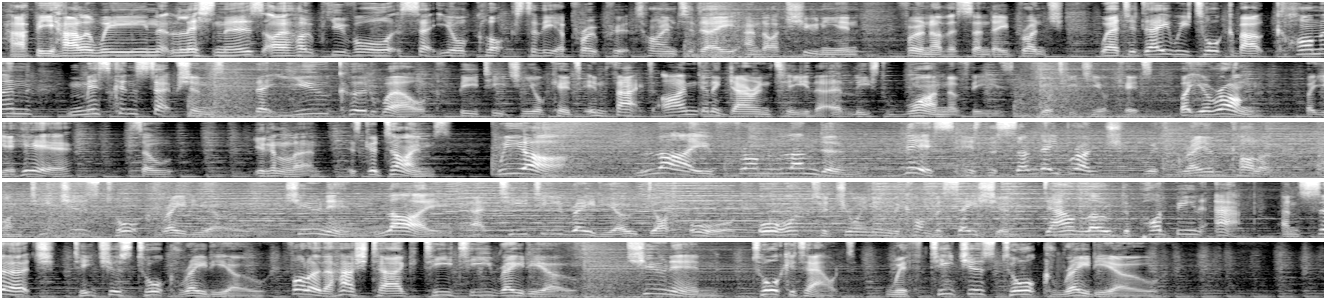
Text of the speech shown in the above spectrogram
Happy Halloween, listeners. I hope you've all set your clocks to the appropriate time today and are tuning in for another Sunday brunch, where today we talk about common misconceptions that you could well be teaching your kids. In fact, I'm going to guarantee that at least one of these you're teaching your kids. But you're wrong, but you're here, so you're going to learn. It's good times. We are live from London. This is the Sunday Brunch with Graham Collum on Teachers Talk Radio. Tune in live at ttradio.org or to join in the conversation, download the Podbean app and search Teachers Talk Radio. Follow the hashtag TTRadio. Tune in, talk it out with Teachers Talk Radio.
